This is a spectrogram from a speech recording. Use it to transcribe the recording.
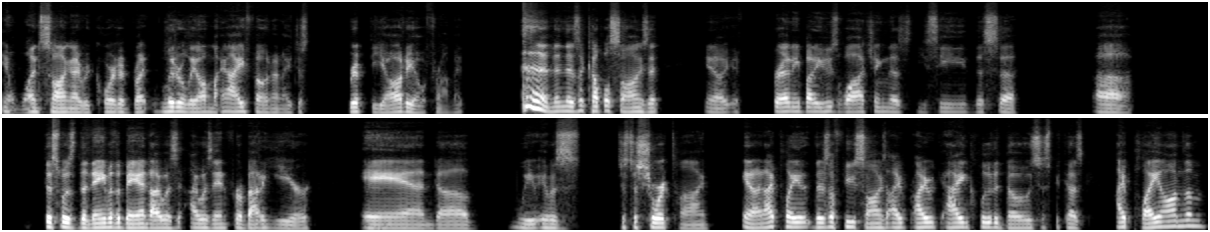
You know, one song I recorded right literally on my iPhone, and I just rip the audio from it. and then there's a couple songs that, you know, if for anybody who's watching this, you see this uh uh this was the name of the band I was I was in for about a year and uh we it was just a short time. You know, and I play there's a few songs I I I included those just because I play on them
